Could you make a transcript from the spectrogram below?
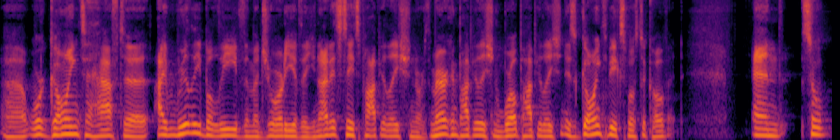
Uh, we're going to have to, I really believe the majority of the United States population, North American population, world population is going to be exposed to COVID. And so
